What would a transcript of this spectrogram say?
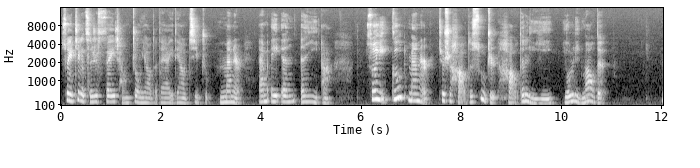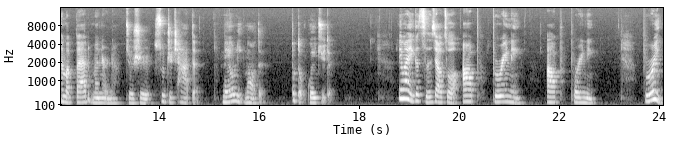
所以这个词是非常重要的，大家一定要记住 manner，M A N N E R。所以 good manner 就是好的素质、好的礼仪、有礼貌的。那么 bad manner 呢，就是素质差的、没有礼貌的。不懂规矩的。另外一个词叫做 upbringing，upbringing，bring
